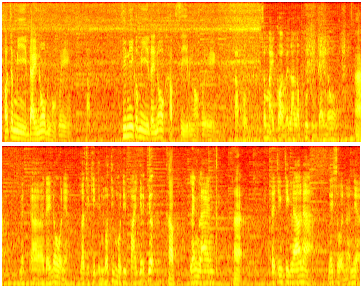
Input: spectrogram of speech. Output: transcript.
เขาจะมีไดโน่เป็นของตัวเองครับที่นี่ก็มีไดโน่ขับสีเป็นของตัวเองครับผมสมัยก่อนเวลาเราพูดถึงไดโน่ฮะไดโน่เนี่ยเราจะคิดถึงรถที่โมดิฟายเยอะครับๆแรงฮะๆแต่จริงๆแล้วน่ะในส่วนนั้นเนี่ย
